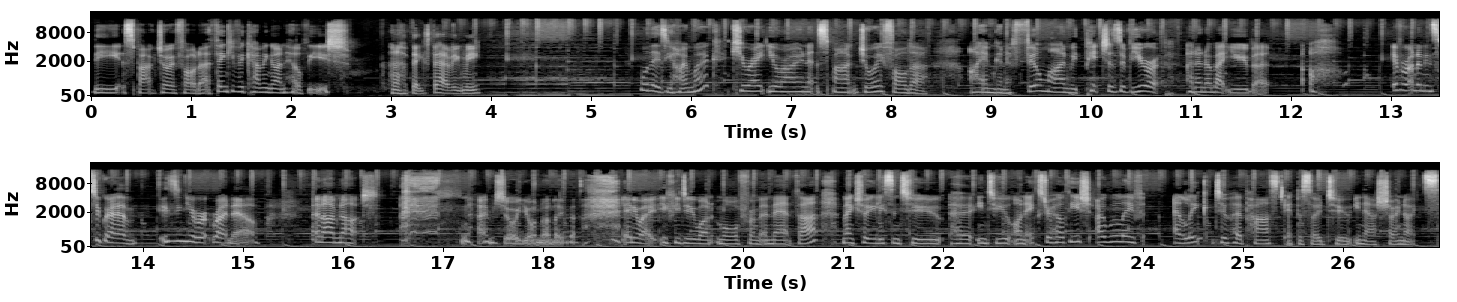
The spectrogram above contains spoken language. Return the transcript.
the spark joy folder. Thank you for coming on healthy-ish thanks for having me well, there's your homework. Curate your own Spark Joy folder. I am going to fill mine with pictures of Europe. I don't know about you, but oh, everyone on Instagram is in Europe right now. And I'm not. I'm sure you're not either. Anyway, if you do want more from Amantha, make sure you listen to her interview on Extra Healthyish. I will leave a link to her past episode too in our show notes.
